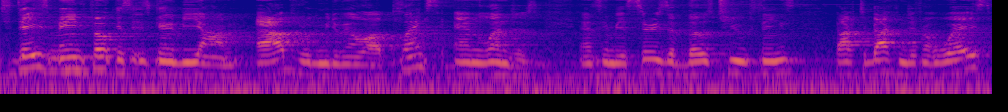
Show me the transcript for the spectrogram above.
Today's main focus is going to be on abs. We're going to be doing a lot of planks and lunges, and it's going to be a series of those two things back to back in different ways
